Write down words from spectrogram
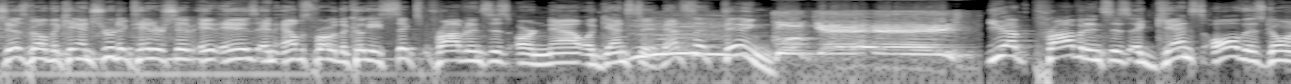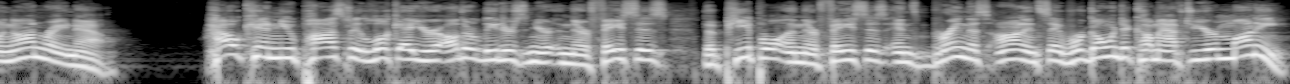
Jezebel, the can, true dictatorship. It is and Elvis part with the cookie. Six providences are now against it. That's the thing. Cookies! You have providences against all this going on right now. How can you possibly look at your other leaders in your in their faces, the people in their faces, and bring this on and say, we're going to come after your money?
